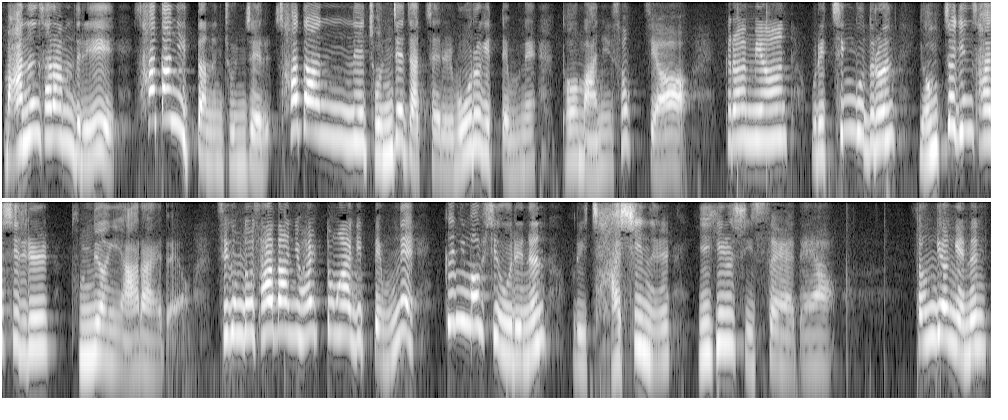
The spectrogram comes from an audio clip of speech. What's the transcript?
많은 사람들이 사단이 있다는 존재, 사단의 존재 자체를 모르기 때문에 더 많이 속죠. 그러면 우리 친구들은 영적인 사실을 분명히 알아야 돼요. 지금도 사단이 활동하기 때문에 끊임없이 우리는 우리 자신을 이길 수 있어야 돼요. 성경에는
